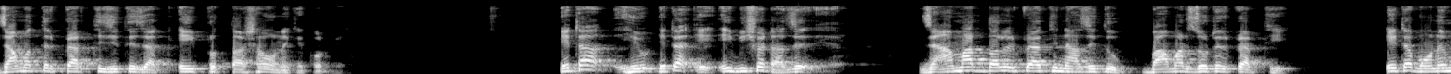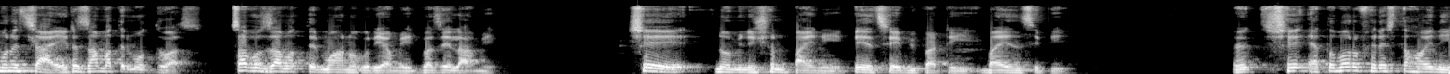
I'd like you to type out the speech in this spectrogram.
জামাতের প্রার্থী জিতে যাক, এই প্রত্যাশা অনেকে করবে। এটা এটা এই বিষয়টা যে যে আমার দলের প্রার্থী না জিতুক বা আমার জোটের প্রার্থী, এটা মনে মনে চায়, এটা জামাতের মধ্যে আছে। সাপোজ জামাতের মহানগরী আমির বা জেলা আমির। সে নমিনেশন পায়নি, পেয়েছে এবি পার্টি বা এনসিপি সে এত বড় ফেরেস্তা হয়নি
